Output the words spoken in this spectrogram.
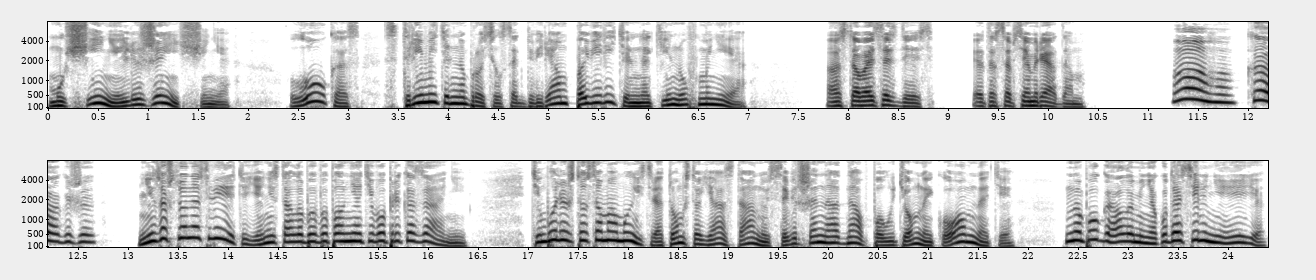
мужчине или женщине. Лукас стремительно бросился к дверям, поверительно кинув мне. «Оставайся здесь, это совсем рядом». «Ага, как же!» «Ни за что на свете я не стала бы выполнять его приказаний. Тем более, что сама мысль о том, что я останусь совершенно одна в полутемной комнате, напугала меня куда сильнее,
